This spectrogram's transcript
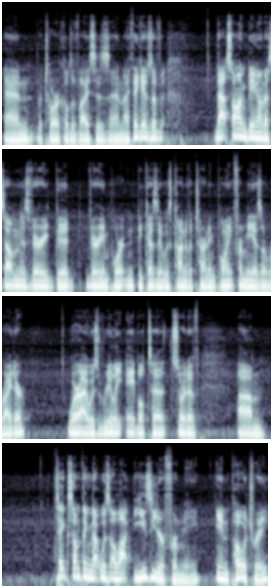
and rhetorical devices. And I think it was a that song being on this album is very good, very important because it was kind of a turning point for me as a writer, where I was really able to sort of um, take something that was a lot easier for me in poetry,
